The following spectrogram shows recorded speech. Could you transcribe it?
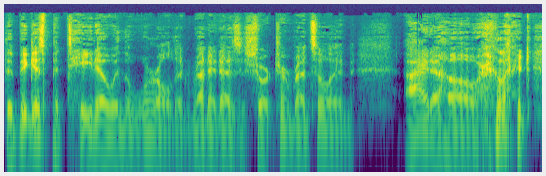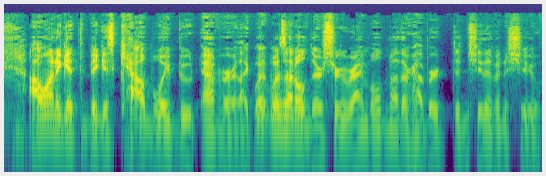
the biggest potato in the world and run it as a short term rental in Idaho. Or like, I want to get the biggest cowboy boot ever. Like, what was that old nursery rhyme? Old Mother Hubbard. Didn't she live in a shoe?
